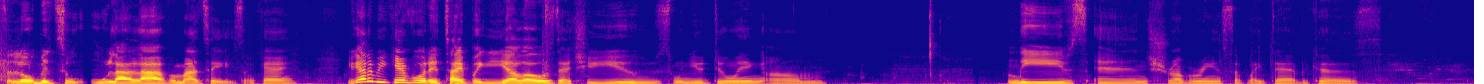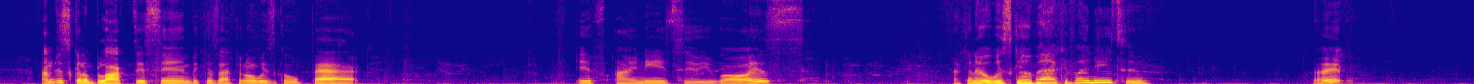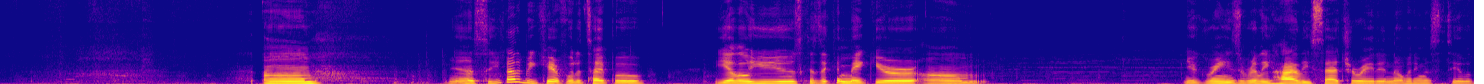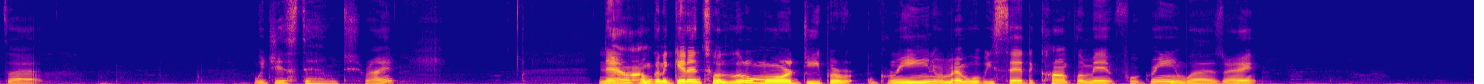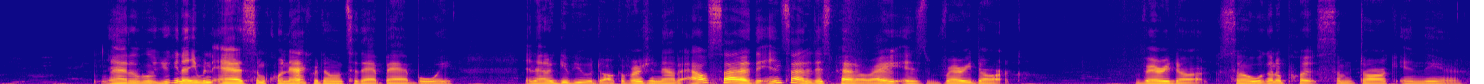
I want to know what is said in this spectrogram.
It's a little bit too ooh la la for my taste, okay? You got to be careful with the type of yellows that you use when you're doing um, leaves and shrubbery and stuff like that because I'm just going to block this in because I can always go back if I need to, you guys. I can always go back if I need to. Right? Um, yeah, so you got to be careful the type of yellow you use because it can make your um your greens really highly saturated. Nobody wants to deal with that. We just don't, right? Now, I'm going to get into a little more deeper green. Remember what we said the complement for green was, right? Add a little, you can even add some quinacridone to that bad boy. And that'll give you a darker version. Now, the outside, the inside of this petal, right, is very dark. Very dark. So we're going to put some dark in there.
